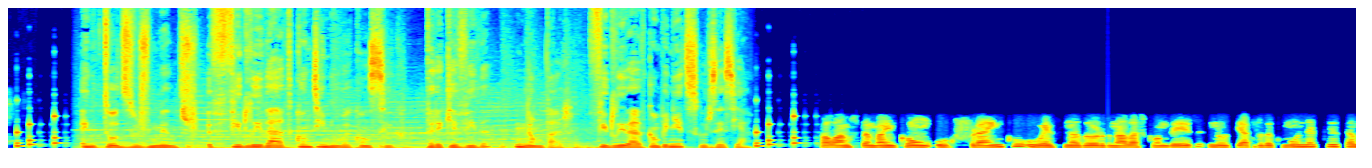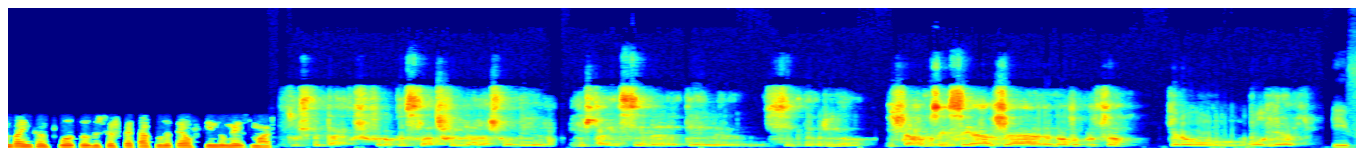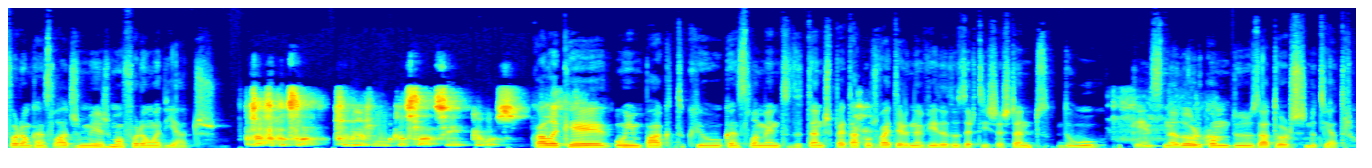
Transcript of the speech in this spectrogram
Em todos os momentos, a fidelidade continua consigo, para que a vida não pare. Fidelidade Companhia de Seguros S.A. Falámos também com o Franco, o encenador de Nada a Esconder, no Teatro da Comuna, que também cancelou todos os seus espetáculos até ao fim do mês de março. Os espetáculos que foram cancelados foi o Nada a Esconder, ia estar em cena até 5 de Abril e estávamos a ensaiar já a nova produção, que era o Molière. E foram cancelados mesmo ou foram adiados? Já foi cancelado. Cancelado, sim, acabou-se. Qual é que é o impacto que o cancelamento de tantos espetáculos vai ter na vida dos artistas, tanto do Hugo, que é encenador, como dos atores do teatro?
